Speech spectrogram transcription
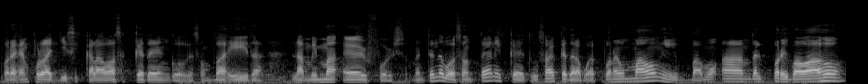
Por ejemplo las Yeezy calabazas que tengo, que son bajitas. Las mismas Air Force. ¿Me entiendes? Porque son tenis que tú sabes que te la puedes poner un maón y vamos a andar por ahí para abajo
